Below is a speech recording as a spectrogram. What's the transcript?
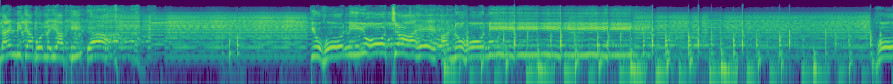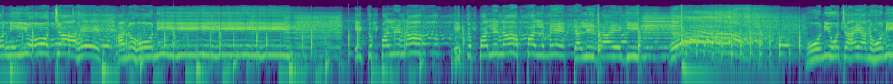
लाइन भी क्या बोल रही है आपकी? क्या? कि होनी हो चाहे अनहोनी। होनी हो चाहे अनहोनी। एक पल ना, एक पल ना पल में टल जाएगी। होनी हो चाहे अनहोनी,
